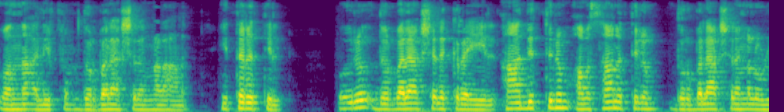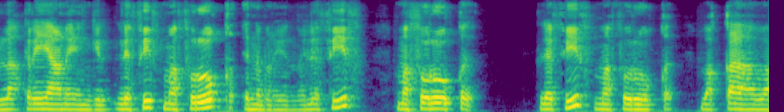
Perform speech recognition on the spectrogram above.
വന്ന അലിഫും ദുർബലാക്ഷരങ്ങളാണ്. ഇത്തരത്തിൽ ഒരു ദുർബലാക്ഷര ക്രിയയിൽ ആദ്യത്തിലും അവസാനത്തിലും ദുർബലാക്ഷരങ്ങളുള്ള ക്രിയയാണ് എങ്കിൽ ലഫീഫ് മഫ്റൂഖ് എന്ന് പറയുന്നു. ലഫീഫ് മഫ്റൂഖ്. ലഫീഫ് മഫറൂഖ് വക്ക വ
